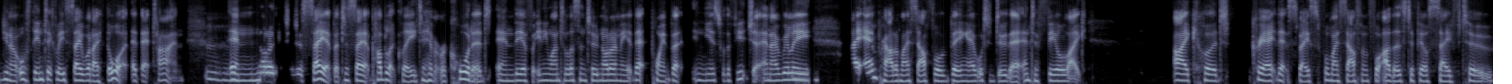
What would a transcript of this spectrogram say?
you know authentically say what i thought at that time mm-hmm. and not only to just say it but to say it publicly to have it recorded and there for anyone to listen to not only at that point but in years for the future and i really mm-hmm. i am proud of myself for being able to do that and to feel like i could create that space for myself and for others to feel safe to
